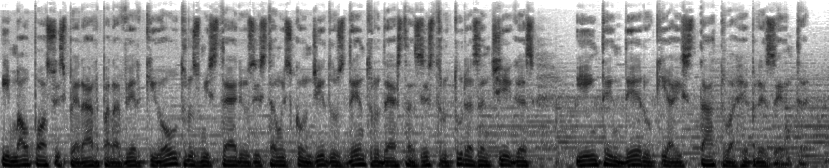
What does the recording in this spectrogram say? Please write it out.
e mal posso esperar para ver que outros mistérios estão escondidos dentro destas estruturas antigas e entender o que a estátua representa.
